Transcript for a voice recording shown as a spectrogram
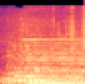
you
